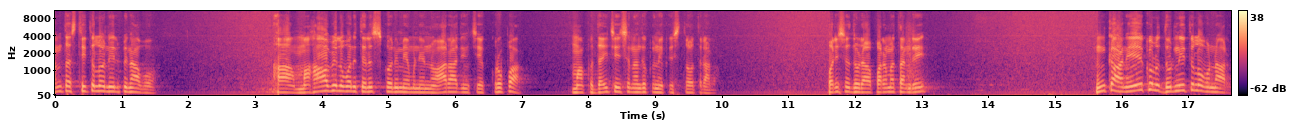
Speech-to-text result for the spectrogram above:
ఎంత స్థితిలో నిలిపినావో ఆ మహావిలువని తెలుసుకొని మేము నిన్ను ఆరాధించే కృప మాకు దయచేసినందుకు నీకు స్తోత్రాలు. పరిశుద్ధుడా పరమ తండ్రి. ఇంకా అనేకులు దుర్నీతిలో ఉన్నారు.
